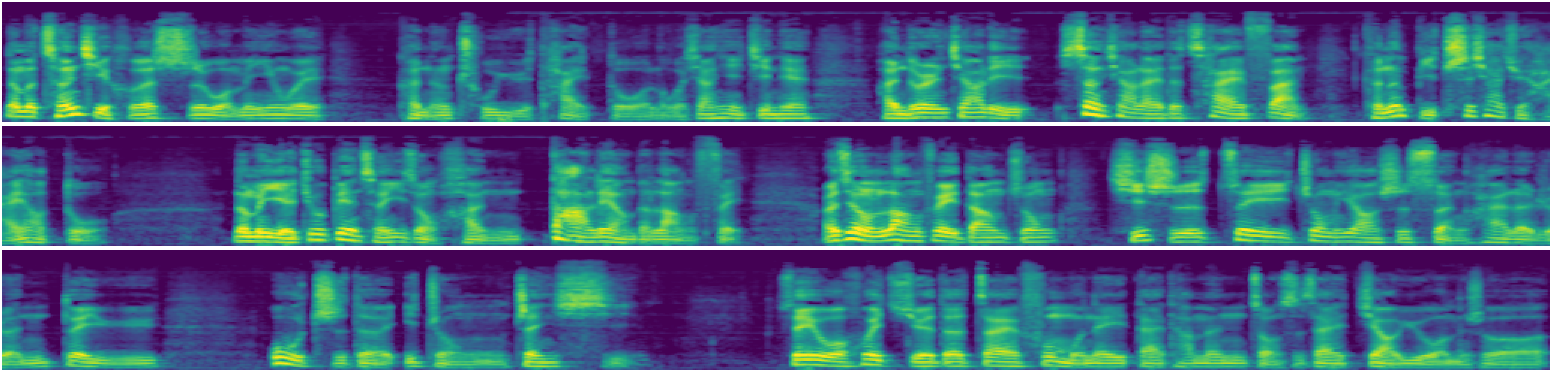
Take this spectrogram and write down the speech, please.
那么，曾几何时，我们因为可能厨余太多了，我相信今天很多人家里剩下来的菜饭可能比吃下去还要多，那么也就变成一种很大量的浪费。而这种浪费当中，其实最重要是损害了人对于物质的一种珍惜，所以我会觉得，在父母那一代，他们总是在教育我们说：“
